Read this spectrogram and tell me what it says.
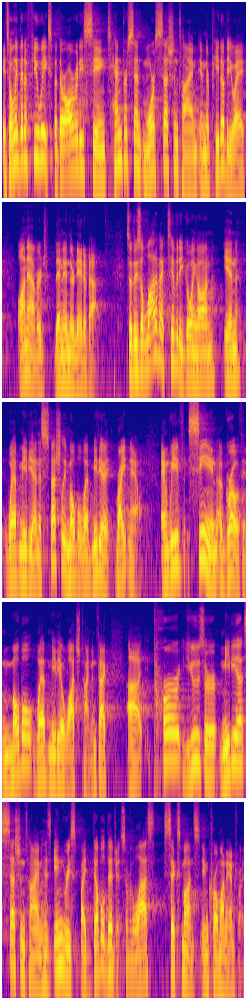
It's only been a few weeks, but they're already seeing 10% more session time in their PWA on average than in their native app. So there's a lot of activity going on in web media, and especially mobile web media right now. And we've seen a growth in mobile web media watch time. In fact, uh, per user media session time has increased by double digits over the last six months in Chrome on Android.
